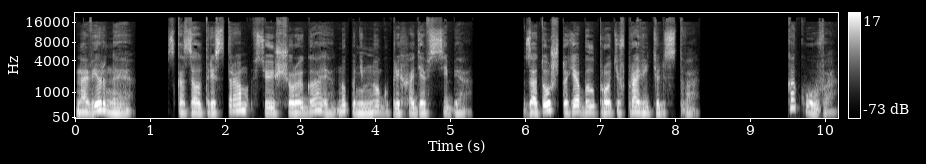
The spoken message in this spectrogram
«Наверное», — сказал Трестрам, все еще рыгая, но понемногу приходя в себя. «За то, что я был против правительства». «Какого?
